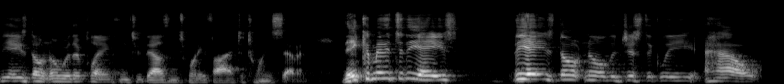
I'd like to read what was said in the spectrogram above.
The A's don't know where they're playing from 2025 to 27. They committed to the A's. The A's don't know logistically how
